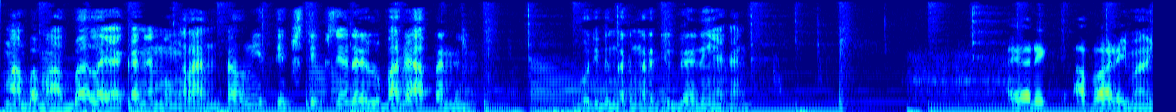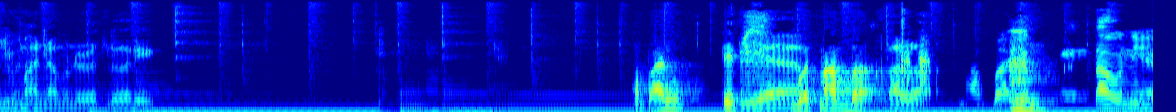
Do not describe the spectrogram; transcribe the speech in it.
maba-maba lah ya kan yang mau ngerantau nih tips-tipsnya dari lu pada apa nih? Buat didengar-dengar juga nih ya kan. Ayo Rik, apa Rik? Gimana, Gimana, gimana? menurut lu Rik? Apaan? Tips Iya. buat maba. Kalau Maba yang tahu nih ya.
